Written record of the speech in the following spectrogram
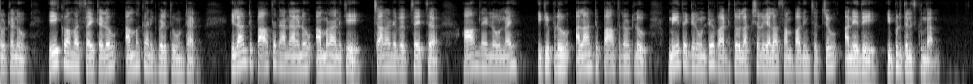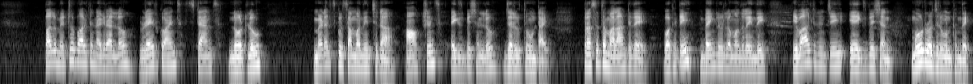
నోట్లను ఈ కామర్స్ సైట్లలో అమ్మకానికి పెడుతూ ఉంటారు. ఇలాంటి పాత నాణాలను అమ్మడానికి చాలానే వెబ్సైట్స్ ఆన్లైన్లో ఉన్నాయి. ఇక ఇప్పుడు అలాంటి పాత నోట్లు మీ దగ్గర ఉంటే వాటితో లక్షలు ఎలా సంపాదించవచ్చు అనేది ఇప్పుడు తెలుసుకుందాం. పలు మెట్రోపాలిటన్ నగరాల్లో రేర్ కాయిన్స్ స్టాంప్స్ నోట్లు మెడల్స్కు సంబంధించిన ఆప్షన్స్ ఎగ్జిబిషన్లు జరుగుతూ ఉంటాయి. ప్రస్తుతం అలాంటిదే. ఒకటి బెంగళూరులో మొదలైంది. ఇవాళ నుంచి ఈ ఎగ్జిబిషన్ మూడు రోజులు ఉంటుంది.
